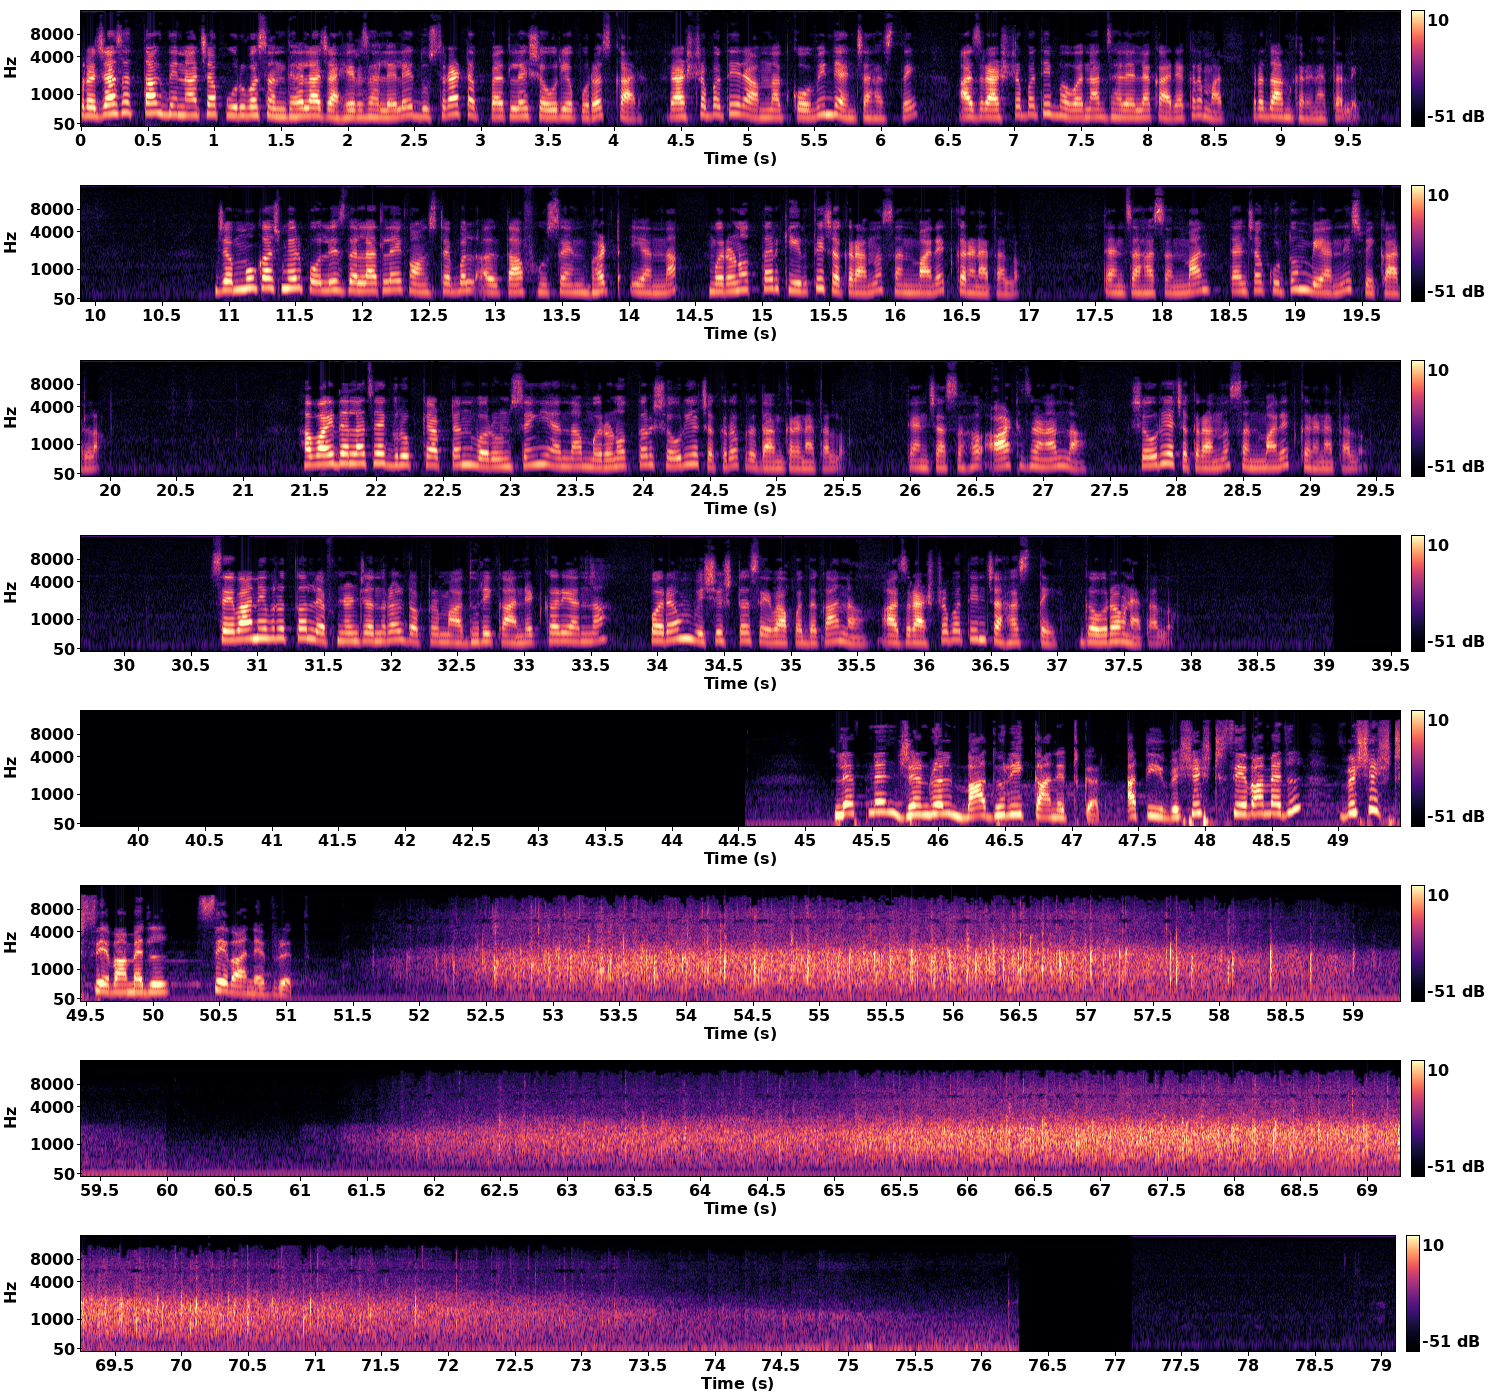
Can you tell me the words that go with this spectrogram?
प्रजासत्ताक दिनाच्या पूर्वसंध्येला जाहीर झालेले दुसऱ्या टप्प्यातले शौर्य पुरस्कार राष्ट्रपती रामनाथ कोविंद यांच्या हस्ते आज राष्ट्रपती भवनात झालेल्या कार्यक्रमात प्रदान करण्यात आले. जम्मू काश्मीर पोलीस दलातले कॉन्स्टेबल अल्ताफ हुसेन भट्ट यांना मरणोत्तर कीर्तीचक्रानं सन्मानित करण्यात आलं. त्यांचा हा सन्मान त्यांच्या कुटुंबियांनी स्वीकारला. हवाई दलाचे ग्रुप कॅप्टन वरुण सिंग यांना मरणोत्तर शौर्यचक्र प्रदान करण्यात आलं. त्यांच्यासह आठ जणांना शौर्यचक्रानं सन्मानित करण्यात आलं. सेवानिवृत्त lieutenant general doctor Madhuri Kanetkar यांना परम विशिष्ट सेवा पदकानं आज राष्ट्रपतींच्या हस्ते गौरवण्यात आलं. लेफ्टिनेंट जनरल माधुरी कानेटकर अति विशिष्ट सेवा मेडल विशिष्ट सेवा मेडल सेवानिवृत्त।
